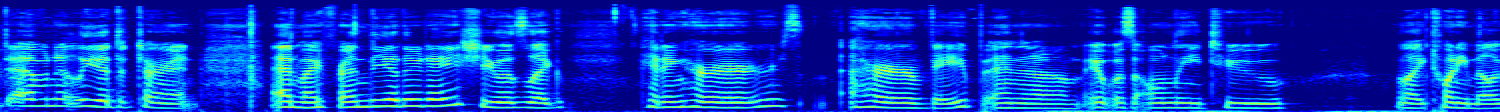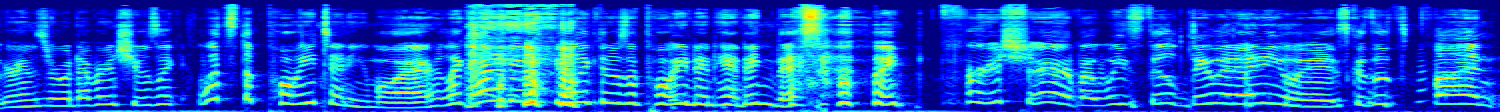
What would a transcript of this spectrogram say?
definitely a deterrent. And my friend the other day, she was like hitting her her vape, and um, it was only to like 20 milligrams or whatever. And she was like, "What's the point anymore? Like, I don't even feel like there's a point in hitting this." I'm like, "For sure, but we still do it anyways because it's fun.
